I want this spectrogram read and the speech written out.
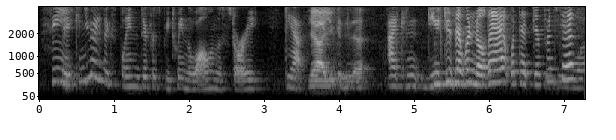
seeing. can you guys explain the difference between the wall and the story? Yes. Yeah, you can do that. I can, do you, does everyone know that, what that difference is?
